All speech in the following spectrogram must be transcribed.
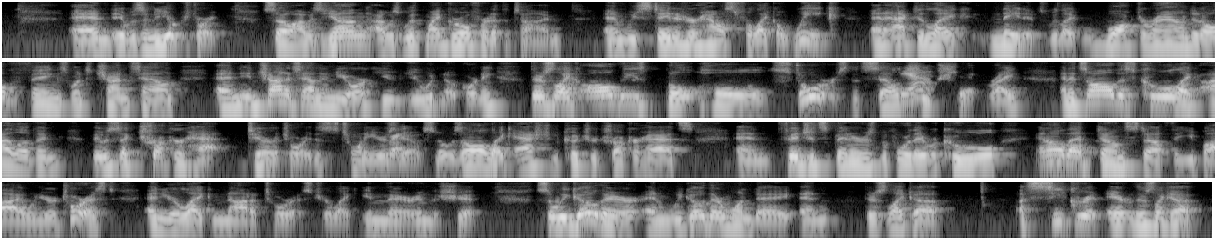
And it was a New York story. So I was young. I was with my girlfriend at the time. And we stayed at her house for like a week and acted like natives. We like walked around, did all the things, went to Chinatown. And in Chinatown in New York, you you would know, Courtney, there's like all these bolt hole stores that sell Yeah. cheap shit, right? And it's all this cool, like I love and it was like trucker hat territory. This is 20 years Right. ago. So it was all like Ashton Kutcher trucker hats and fidget spinners before they were cool and all that dumb stuff that you buy when you're a tourist and you're like not a tourist. You're like in there in the shit. So we go there and we go there one day and there's like a a secret air there's like a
